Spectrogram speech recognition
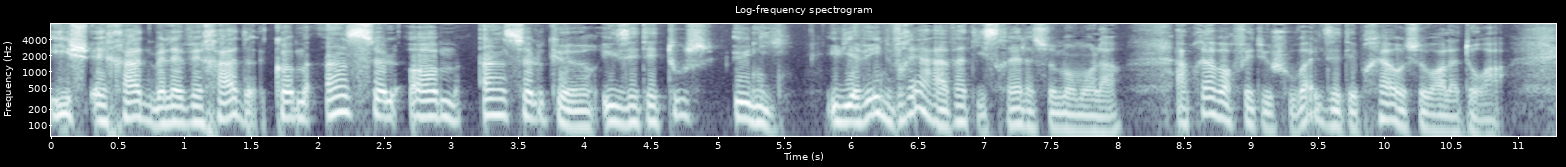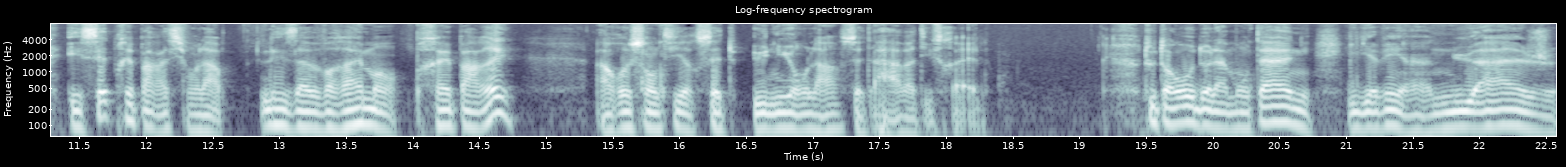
Ish Echad Belev Echad, comme un seul homme, un seul cœur, ils étaient tous unis. Il y avait une vraie Ahavat Israël à ce moment-là. Après avoir fait Yeshua, ils étaient prêts à recevoir la Torah. Et cette préparation-là les a vraiment préparés à ressentir cette union-là, cette Ahavat Israël. Tout en haut de la montagne, il y avait un nuage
